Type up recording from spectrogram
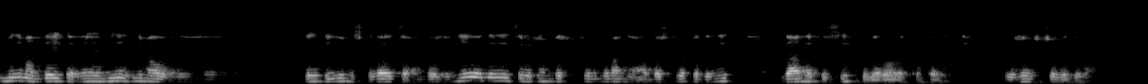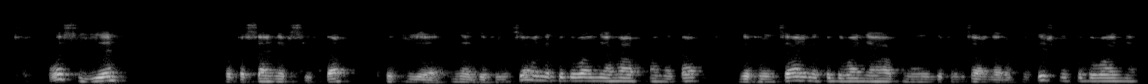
Minimal Data, е, Minimal е, Data Unit складається або з однієї одиниці режим безпосередування, або з трьох одиниць даних усіх кольорових компонентів. Режим щододування. Ось є описання всіх. Так? Тут є недиференційоване кодування Гафмана, так? диференціальне кодування Гафмана, диференціальне арифметичне кодування,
